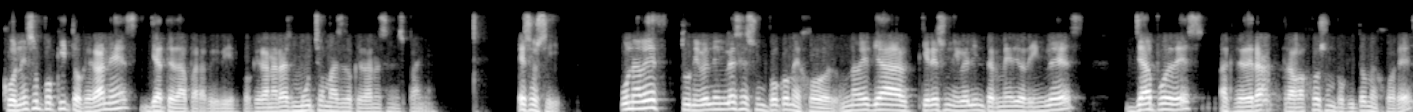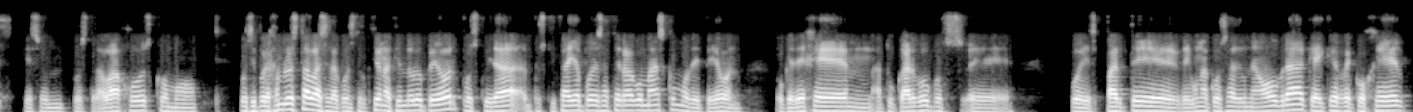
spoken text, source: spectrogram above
con eso poquito que ganes ya te da para vivir, porque ganarás mucho más de lo que ganas en España. Eso sí, una vez tu nivel de inglés es un poco mejor, una vez ya quieres un nivel intermedio de inglés, ya puedes acceder a trabajos un poquito mejores, que son pues trabajos como, pues si por ejemplo estabas en la construcción haciéndolo peor, pues cuida, pues quizá ya puedes hacer algo más como de peón, o que dejen a tu cargo pues eh, pues parte de una cosa de una obra que hay que recoger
